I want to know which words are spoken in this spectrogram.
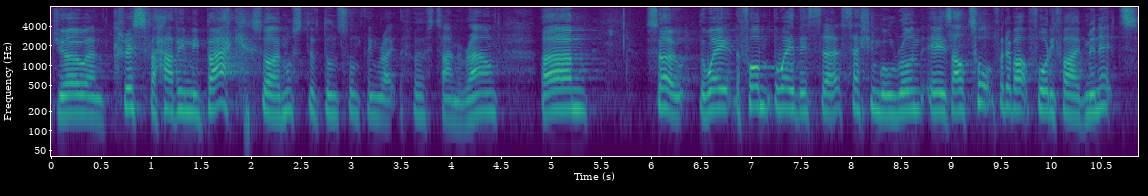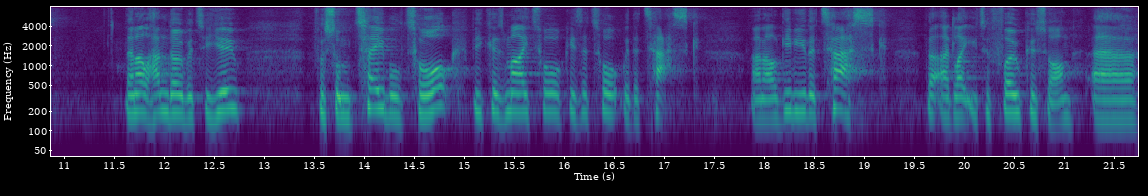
Joe and Chris for having me back. So I must have done something right the first time around. Um, so the way, the, form, the way this uh, session will run is I'll talk for about 45 minutes, then I'll hand over to you for some table talk because my talk is a talk with a task. And I'll give you the task that I'd like you to focus on uh,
